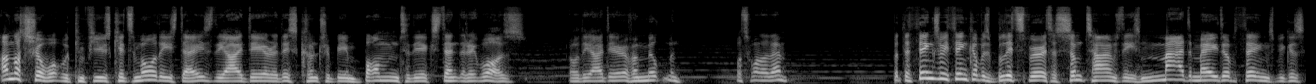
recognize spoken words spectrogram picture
I'm not sure what would confuse kids more these days the idea of this country being bombed to the extent that it was, or the idea of a milkman. What's one of them? But the things we think of as blitz spirit are sometimes these mad made up things because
